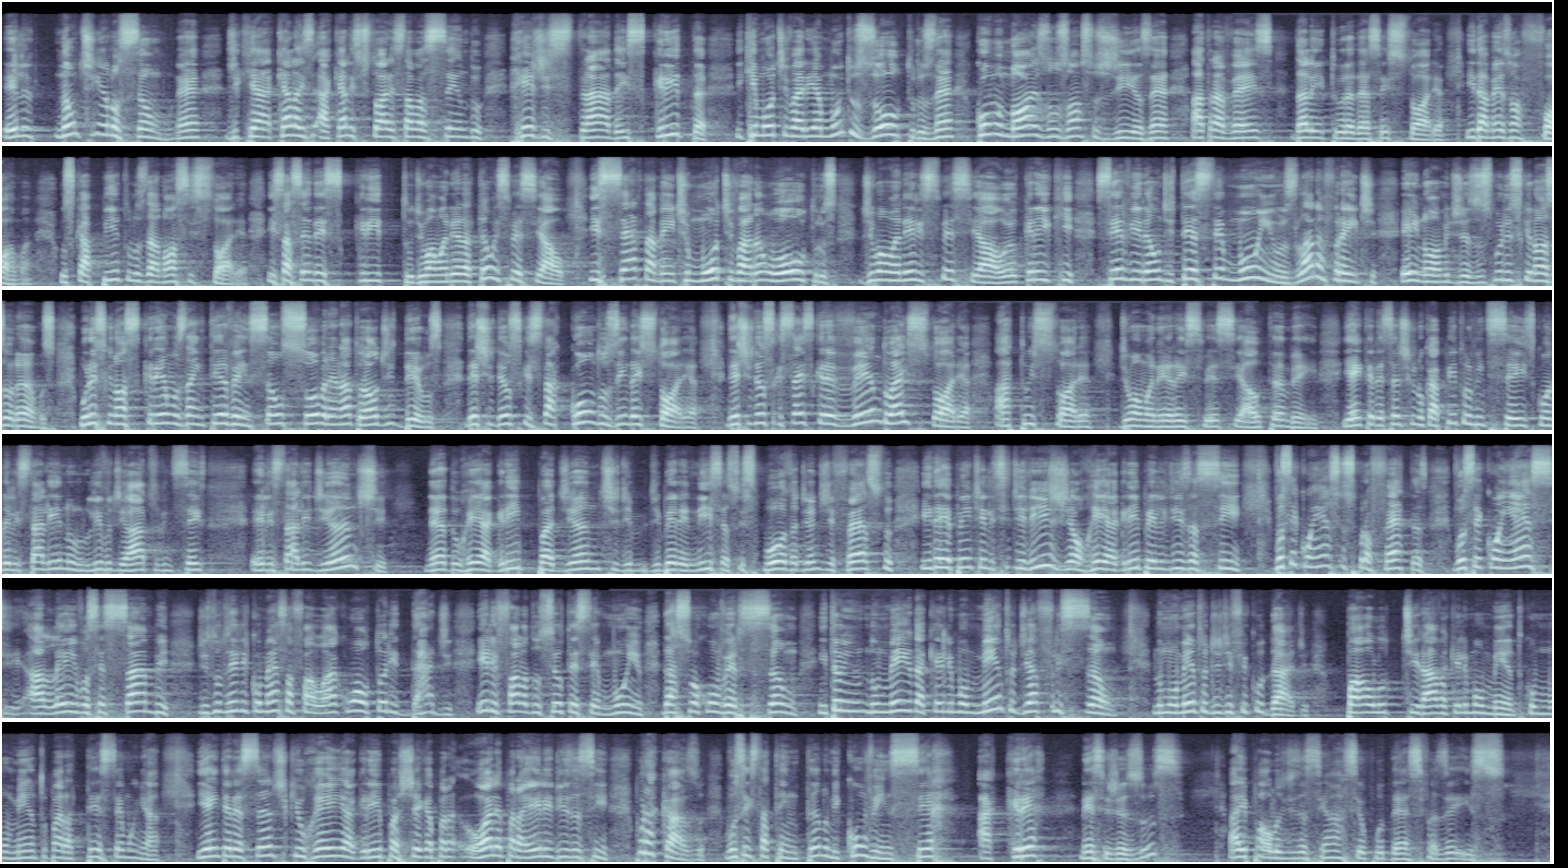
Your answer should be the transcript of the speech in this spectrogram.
ele não tinha noção né, de que aquela, aquela história estava sendo registrada, escrita e que motivaria muitos outros, né, como nós nos nossos dias, né, através da leitura dessa história. E da mesma forma, os capítulos da nossa história está sendo escrito de uma maneira tão especial e certamente motivarão outros de uma maneira especial. Eu creio que servirão de testemunhos lá na frente, em nome de Jesus por isso que nós oramos, por isso que nós cremos na intervenção sobrenatural de Deus, deste Deus que está conduzindo a história, deste Deus que está escrevendo a história, a tua história, de uma maneira especial também. E é interessante que no capítulo 26, quando ele está ali no livro de Atos 26, ele está ali diante né, do rei Agripa diante de, de Berenice, a sua esposa, diante de Festo, e de repente ele se dirige ao rei Agripa e ele diz assim: Você conhece os profetas, você conhece a lei, você sabe de tudo. Ele começa a falar com autoridade, ele fala do seu testemunho, da sua conversão. Então, no meio daquele momento de aflição, no momento de dificuldade, Paulo tirava aquele momento como momento para testemunhar. E é interessante que o rei Agripa chega para, olha para ele e diz assim: Por acaso você está tentando me convencer a crer nesse Jesus? Aí Paulo diz assim: Ah, se eu pudesse fazer isso.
